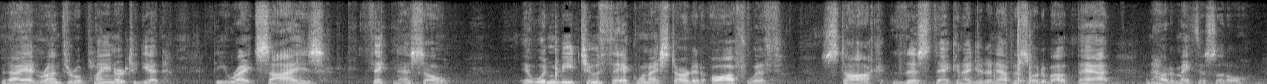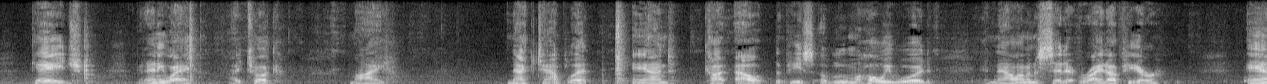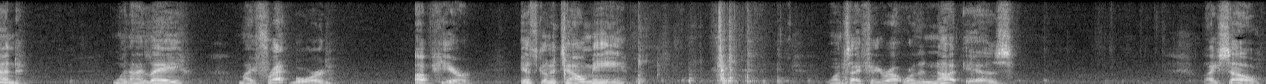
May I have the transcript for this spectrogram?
that I had run through a planer to get the right size thickness so it wouldn't be too thick when I started off with stock this thick and I did an episode about that and how to make this little gauge. But anyway I took my neck template and cut out the piece of blue mahoe wood and now I'm going to sit it right up here. And when I lay my fretboard up here, it's going to tell me, once I figure out where the nut is, like so,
